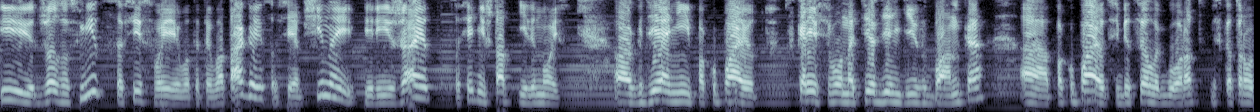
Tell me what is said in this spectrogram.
И Джозеф Смит со всей своей вот этой ватагой, со всей общиной переезжает в соседний штат Иллинойс, а, где они покупают, скорее всего, на те деньги из банка, а, покупают себе целый город, из которого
